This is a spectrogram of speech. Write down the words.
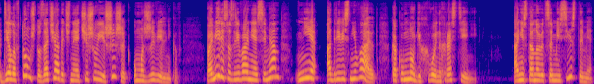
Дело в том, что зачаточные чешуи шишек у можжевельников по мере созревания семян не одревесневают, как у многих хвойных растений. Они становятся мясистыми,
